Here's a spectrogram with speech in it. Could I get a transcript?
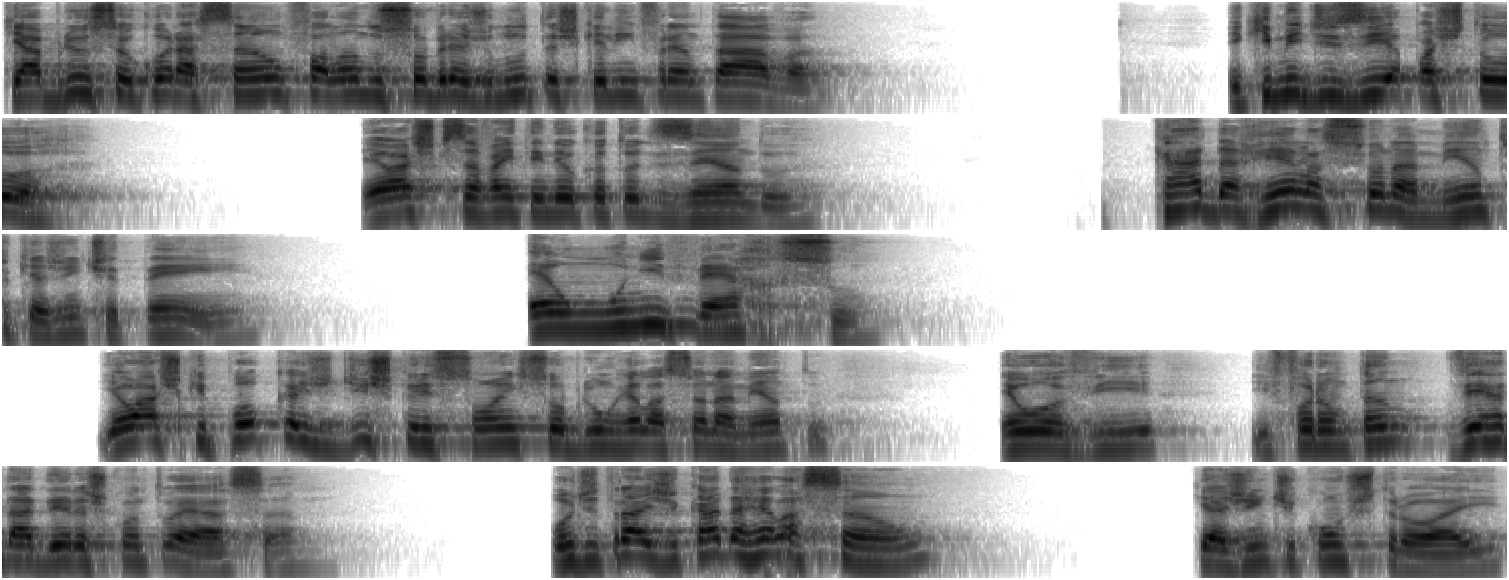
que abriu seu coração falando sobre as lutas que ele enfrentava. E que me dizia, pastor, eu acho que você vai entender o que eu estou dizendo. Cada relacionamento que a gente tem é um universo. E eu acho que poucas descrições sobre um relacionamento eu ouvi e foram tão verdadeiras quanto essa. Por detrás de cada relação que a gente constrói,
